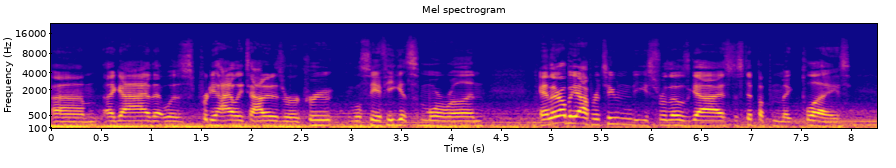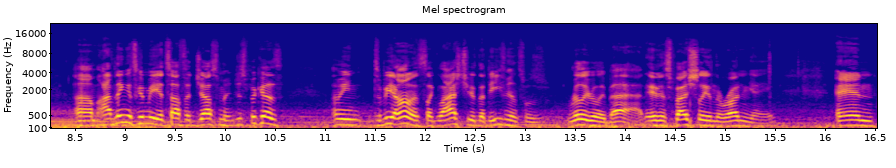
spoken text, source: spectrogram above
um, a guy that was pretty highly touted as a recruit. We'll see if he gets some more run. And there will be opportunities for those guys to step up and make plays. Um, I think it's going to be a tough adjustment just because, I mean, to be honest, like last year, the defense was really, really bad, and especially in the run game. And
